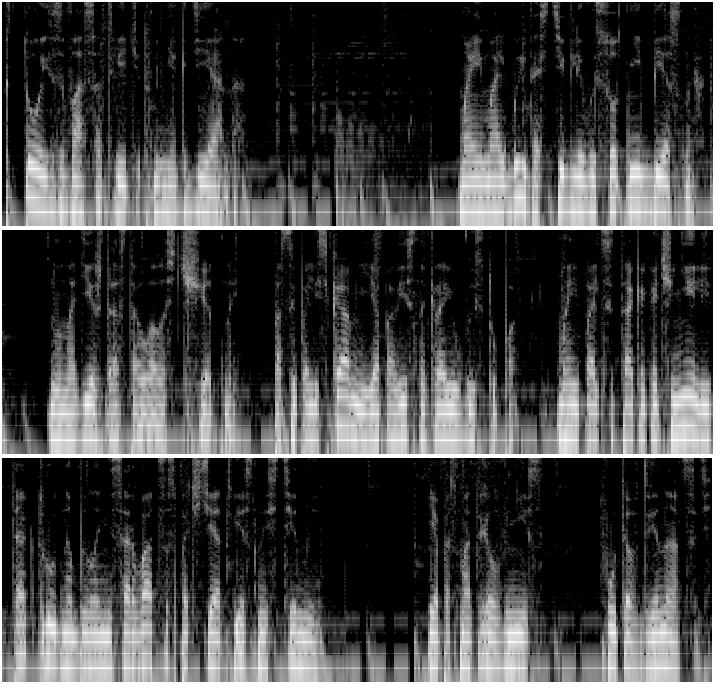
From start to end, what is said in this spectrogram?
Кто из вас ответит мне, где она? Мои мольбы достигли высот небесных, но надежда оставалась тщетной. Посыпались камни, я повис на краю выступа. Мои пальцы так и коченели, и так трудно было не сорваться с почти отвесной стены. Я посмотрел вниз, футов 12.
